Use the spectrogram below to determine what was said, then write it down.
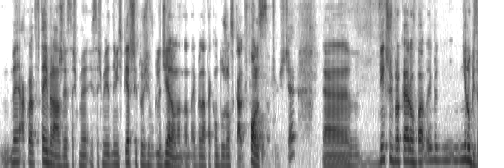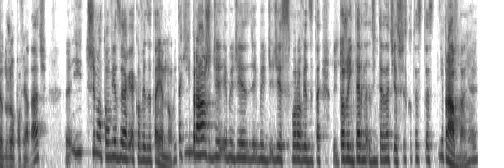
my akurat w tej branży jesteśmy, jesteśmy jednymi z pierwszych, którzy się w ogóle dzielą na, na, jakby na taką dużą skalę, w Polsce oczywiście. E, większość brokerów nie lubi za dużo opowiadać, i trzyma tą wiedzę jak, jako wiedzę tajemną. I takich branż, gdzie, gdzie, gdzie jest sporo wiedzy, to, że internet, w internecie jest wszystko, to jest, to jest nieprawda. Nie?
